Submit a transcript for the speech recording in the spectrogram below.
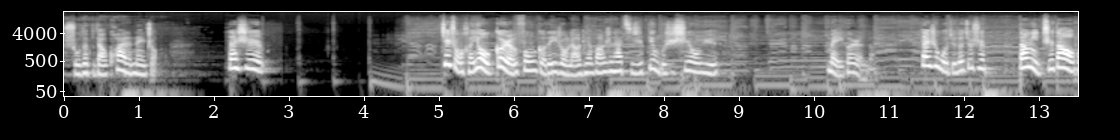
熟的比较快的那种，但是这种很有个人风格的一种聊天方式，它其实并不是适用于每一个人的。但是我觉得，就是当你知道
